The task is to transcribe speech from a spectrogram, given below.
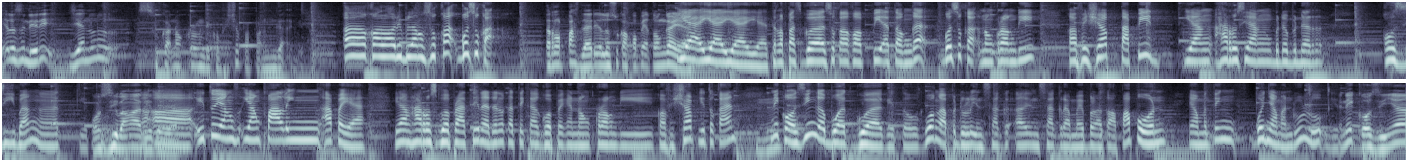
lu sendiri, Jian lu suka nongkrong di coffee shop apa enggak gitu? Eh, kalau dibilang suka, gue suka. Terlepas dari lu suka kopi atau enggak Iya, ya? iya, iya, iya. Terlepas gue suka kopi atau enggak, gue suka nongkrong di coffee shop, tapi yang harus yang bener-bener cozy banget gitu. Cozy banget gitu ya. Uh, itu yang yang paling apa ya, yang harus gue perhatiin adalah ketika gue pengen nongkrong di coffee shop gitu kan, Hmm. ini cozy nggak buat gue gitu. Gue nggak peduli Insta- uh, Instagramable atau apa pun, yang penting gue nyaman dulu gitu. Ini cozy-nya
